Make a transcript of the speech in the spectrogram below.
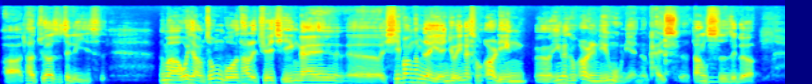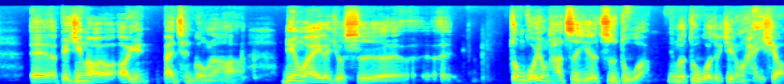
啊，它主要是这个意思。那么我想中国它的崛起应该呃，西方他们在研究，应该从二零呃，应该从二零零五年的开始，当时这个。呃，北京奥奥运办成功了哈。另外一个就是，呃，中国用他自己的制度啊，能够度过这个金融海啸。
